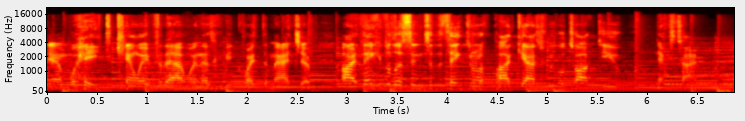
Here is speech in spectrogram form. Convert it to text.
Can't wait, can't wait for that one. That's gonna be quite the matchup. All right, thank you for listening to the Take the North podcast. We will talk to you next time.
